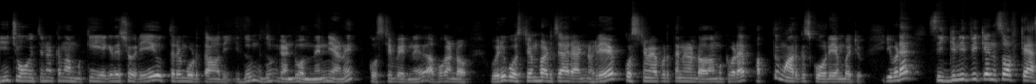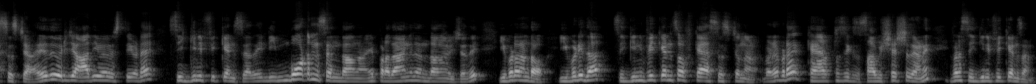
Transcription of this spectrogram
ഈ ചോദ്യത്തിനൊക്കെ നമുക്ക് ഏകദേശം ഒരേ ഉത്തരം കൊടുത്താൽ മതി. ഇതും ഇതും രണ്ടും ഒന്ന് തന്നെയാണ് ക്വസ്റ്റ്യൻ വരുന്നത്. അപ്പോൾ കണ്ടോ ഒരു ക്വസ്റ്റ്യൻ പഠിച്ചാൽ രണ്ട് ഒരേ ക്വസ്റ്റ്യൻ പേപ്പർ തന്നെ കണ്ടോ? നമുക്ക് ഇവിടെ പത്ത് മാർക്ക് സ്കോർ ചെയ്യാൻ പറ്റും. ഇവിടെ സിഗ്നിഫിക്കൻസ് ഓഫ് കാസ്റ്റ് സിസ്റ്റം അതായത് ഒരു ജാതി വ്യവസ്ഥയുടെ സിഗ്നിഫിക്കൻസ് അതിന്റെ ഇമ്പോർട്ടൻസ് എന്താണെന്നാണ് പ്രധാനത എന്താണെന്ന് ചോദിച്ചത്. ഇവിടെ കണ്ടോ ഇവിടെ ഇതാ സിഗ്നിഫിക്കൻസ് ഓഫ് കാസ്റ്റ് സിസ്റ്റം എന്നാണ്. ഇവിടെ ഇവിടെ ക്യാരക്ടറിസ്റ്റിക്സ് സവിശേഷതയാണ്. ഇവിടെ സിഗ്നിഫിക്കൻസ് ആണ്.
